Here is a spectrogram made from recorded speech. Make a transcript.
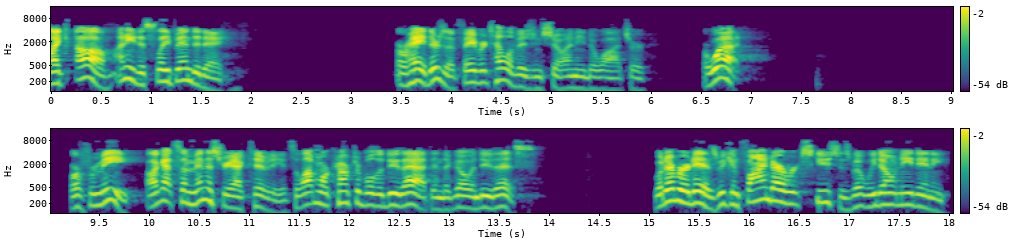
Like, oh, I need to sleep in today. Or hey, there's a favorite television show I need to watch. Or, or what? Or for me, I got some ministry activity. It's a lot more comfortable to do that than to go and do this. Whatever it is, we can find our excuses, but we don't need any.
